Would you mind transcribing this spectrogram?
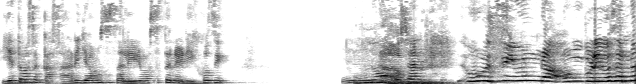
y ya te vas a casar y ya vamos a salir y vas a tener hijos y... No, o sea, sí, un hombre, o sea, no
